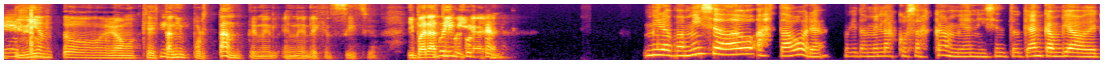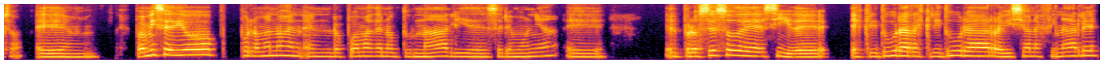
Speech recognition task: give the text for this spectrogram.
Eso, arrepentimiento, digamos, que es tan importante en el, en el ejercicio. Y para ti. Mira, para mí se ha dado hasta ahora, porque también las cosas cambian y siento que han cambiado, de hecho. para mí se dio, por lo menos en, en los poemas de Nocturnal y de Ceremonia, eh, el proceso de, sí, de escritura, reescritura, revisiones finales,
